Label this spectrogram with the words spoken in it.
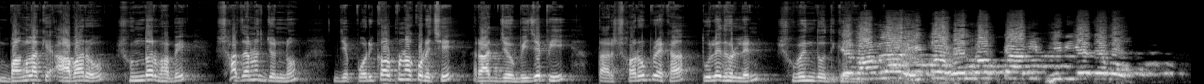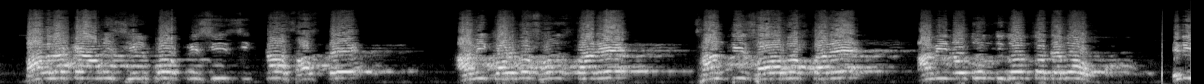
বাংলাকে আবারও সুন্দরভাবে সাজানোর জন্য যে পরিকল্পনা করেছে রাজ্য বিজেপি তার স্বরূপরেখা তুলে ধরলেন শুভেন্দু অধিকারী। বাংলার আমি ফিরিয়ে দেব বাংলাকে আমি শিল্প কৃষি শিক্ষা স্বাস্থ্যে আমি কর্মসংস্থানে, শান্তি সহাবস্থানে আমি নতুন দিগন্ত দেব। তিনি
